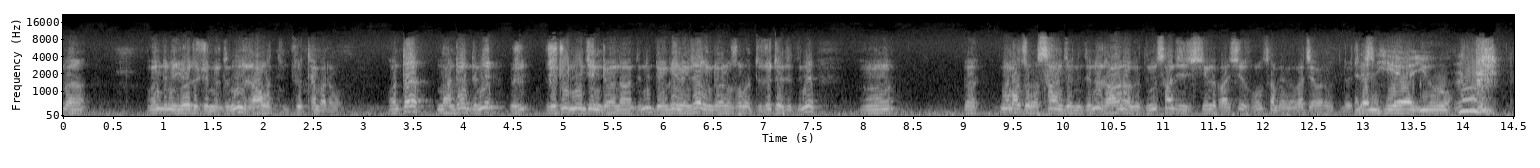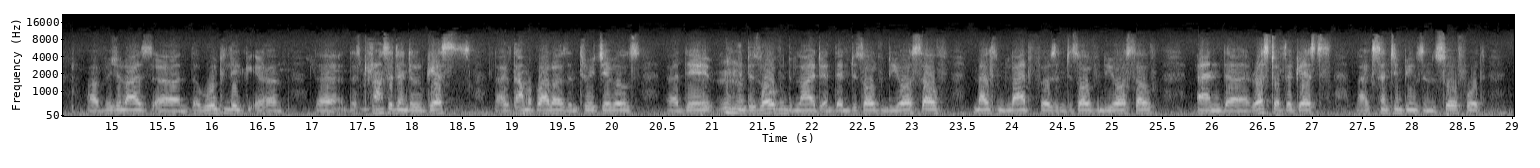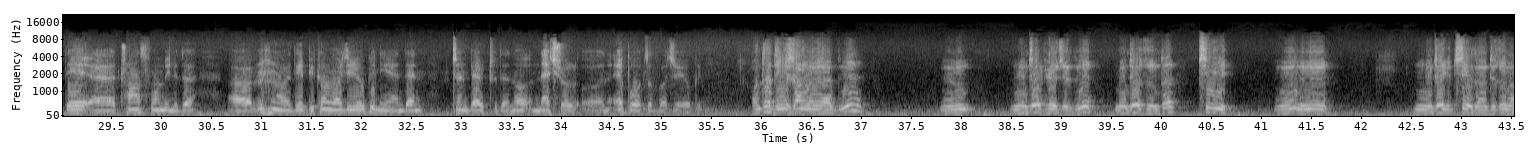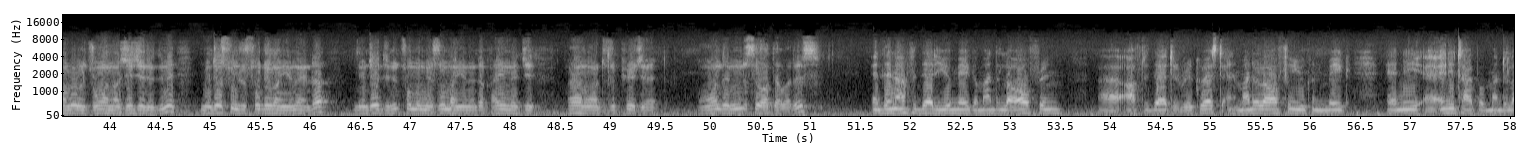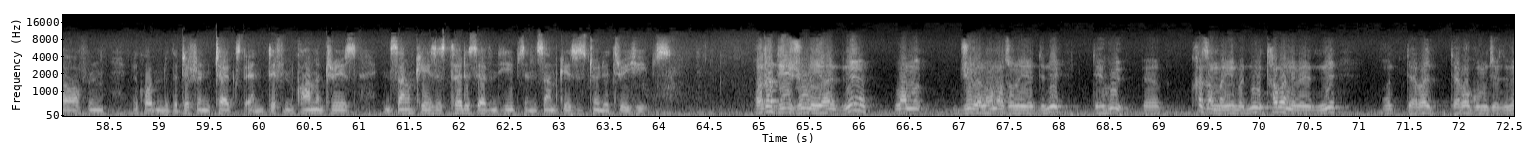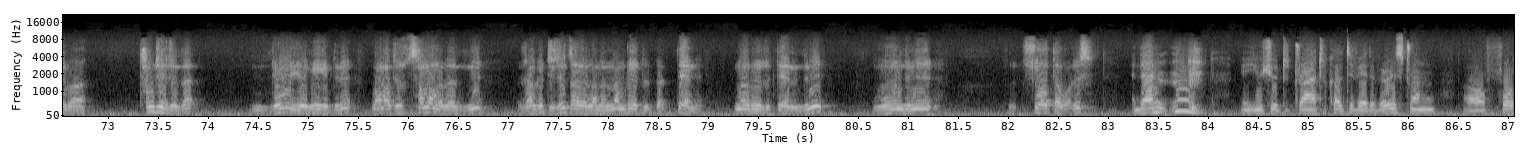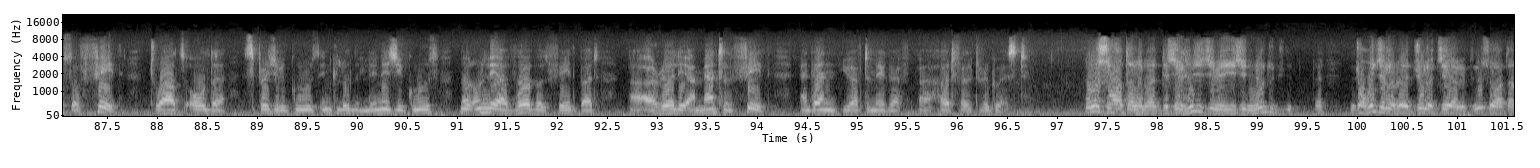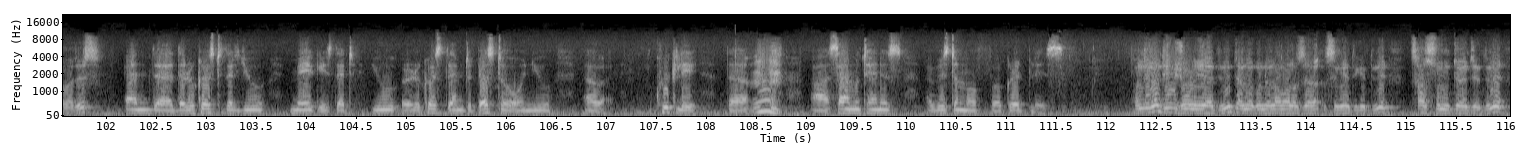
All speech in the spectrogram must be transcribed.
ba, 종수 연종수 되니 봐 언더니 요도 주는데 라로 저 테마라고 어다 만드니 리주 ninjin 되나더니 되게 내가 근데 서버 드드드니 음 네, 뭐라 저 상전이더니 라나 그더니 상지 신을 봐시 송 삼배가 제가로 And then here you uh, visualize uh, the worldly, uh, the, the transcendental guests like Dhammapalas and three jewels. Uh, they dissolve into light and then dissolve into yourself, melt into light first and dissolve into yourself. And the rest of the guests, like sentient beings and so forth, they uh, transform into the, uh, uh, they become Vajrayogini and then turn back to the natural uh, abode of Vajrayogini. Na ma ma and then after that you make a mandala offering uh, after that, request and mandala offering, you can make any any type of mandala offering according to the different text and different commentaries. In some cases, 37 heaps, in some cases, 23 heaps. wata dee These? ya ne lama jula lama zolo ya dine degu khasa ma yinba ne taba niba dine deba deba gomja dine ba tamche janda degu yoge dine lama desu sama laba dine rangi desu zaya lama namru yudu ba dene namru yudu dene dine ngon dine suwa tawa resi and then you should try to cultivate a very strong uh, force of faith towards all the spiritual gurus, including the lineage gurus, not only a verbal faith, but uh, really a mental faith. And then you have to make a, a heartfelt request. And uh, the request that you make is that you request them to bestow on you uh, quickly the uh, simultaneous uh, wisdom of great bliss. 근데는 되게 졸이야 되니 다음에 근데 라마라서 생각이 되겠더니 차숨 되는데더니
